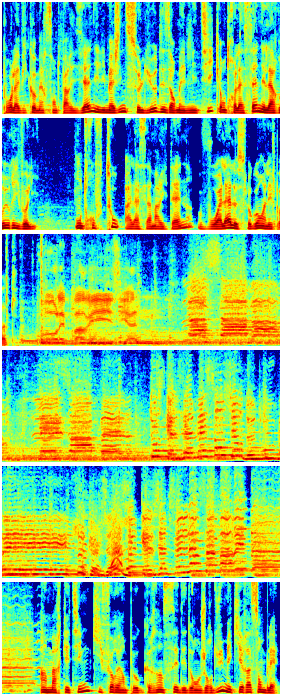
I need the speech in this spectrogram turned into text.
Pour la vie commerçante parisienne, il imagine ce lieu désormais mythique entre la Seine et la rue Rivoli. On trouve tout à la Samaritaine, voilà le slogan à l'époque. Pour les Parisiennes, Un marketing qui ferait un peu grincer des dents aujourd'hui, mais qui rassemblait.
